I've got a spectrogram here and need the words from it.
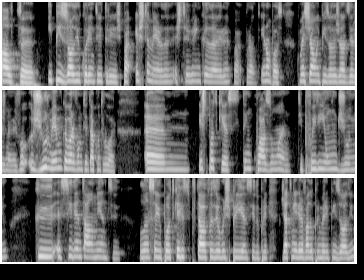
Malta, episódio 43. Pá, esta merda, esta brincadeira. Pá, pronto, eu não posso. Começo já um episódio já a dizer as neiras. Vou, juro mesmo que agora vou-me tentar controlar. Um, este podcast tem quase um ano. Tipo, foi dia 1 de junho que acidentalmente lancei o podcast porque estava a fazer uma experiência do. Já tinha gravado o primeiro episódio.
